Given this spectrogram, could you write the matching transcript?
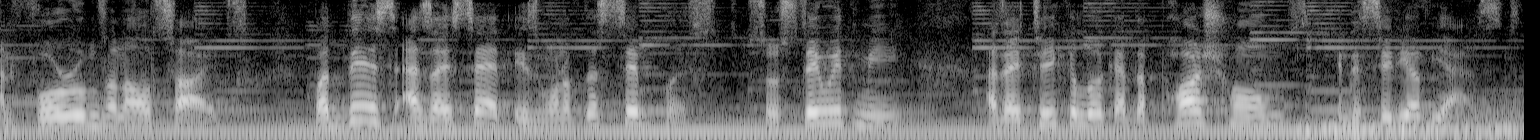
and four rooms on all sides. But this, as I said, is one of the simplest. So stay with me as I take a look at the posh homes in the city of Yazd.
